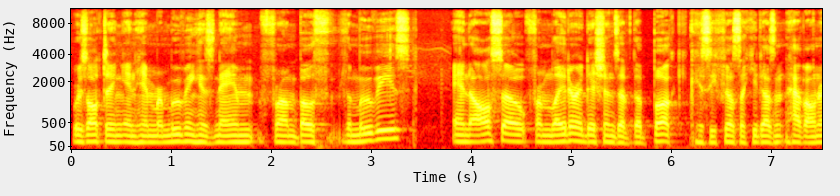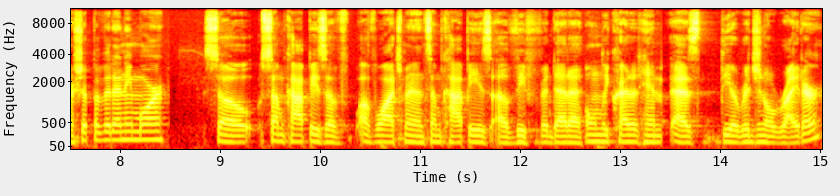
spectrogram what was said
resulting in him removing his name from both the movies and also from later editions of the book because he feels like he doesn't have ownership of it anymore. So some copies of, of Watchmen and some copies of V for Vendetta only credit him as the original writer.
